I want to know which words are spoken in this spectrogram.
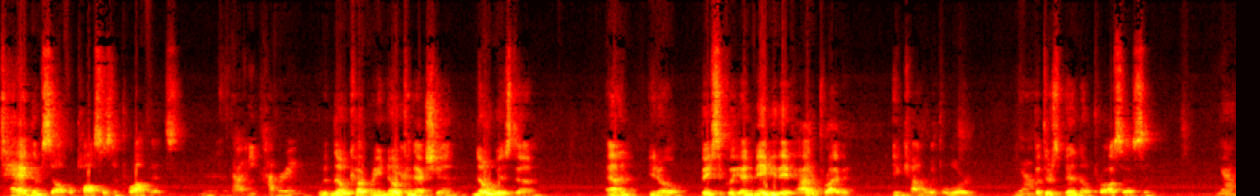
tagged themselves apostles and prophets without any covering. with no covering, no Yeah. connection, no wisdom, and you know, basically, and maybe they've had a private encounter with the Lord, Yeah. but there's been no process. And, Yeah.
